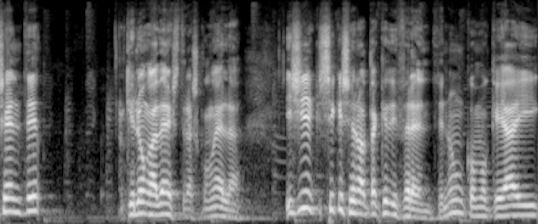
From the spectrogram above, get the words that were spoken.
xente que non adestras con ela. E sí, sí que se nota que é diferente, non? Como que hai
